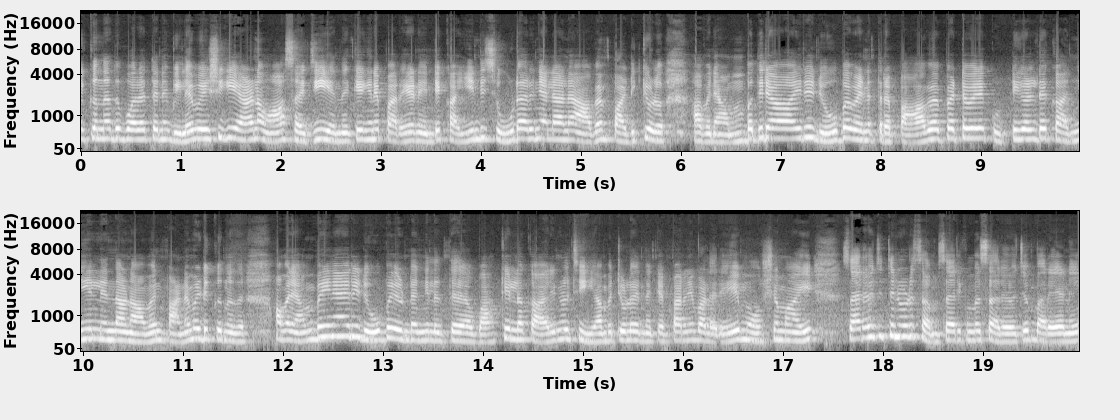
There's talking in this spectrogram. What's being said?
വിൽക്കുന്നത് പോലെ തന്നെ വില വേഷിക്കുകയാണോ ആ സജി? എന്നൊക്കെ ഇങ്ങനെ പറയണം. എന്റെ കയ്യിന്റെ ചൂടറിഞ്ഞാലാണ് അവൻ പഠിക്കുള്ളൂ. അവൻ അമ്പതിനായിരം രൂപ വേണത്ര പാവപ്പെട്ടവരെ കുട്ടികളുടെ കഞ്ഞിയിൽ നിന്നാണ് അവൻ പണമെടുക്കുന്നത്. അവൻ അമ്പതിനായിരം രൂപയുണ്ടെങ്കിൽ ബാക്കിയുള്ള കാര്യങ്ങൾ ചെയ്യാൻ പറ്റുള്ളൂ എന്നൊക്കെ പറഞ്ഞ് വളരെ മോശമായി സരോജത്തിനോട് സംസാരിക്കുമ്പോൾ സരോജം പറയണേ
